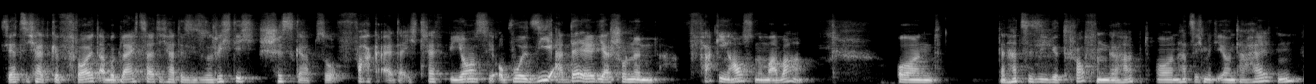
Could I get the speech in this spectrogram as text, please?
sie hat sich halt gefreut, aber gleichzeitig hatte sie so richtig Schiss gehabt, so, fuck, Alter, ich treffe Beyoncé, obwohl sie, Adele, ja schon einen fucking Hausnummer war. Und dann hat sie sie getroffen gehabt und hat sich mit ihr unterhalten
